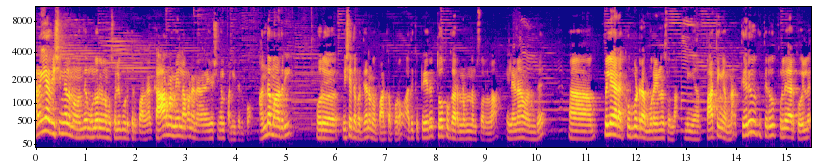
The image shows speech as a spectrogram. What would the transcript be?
நிறைய விஷயங்கள் நம்ம வந்து முன்னோர்கள் நம்ம சொல்லி கொடுத்துருப்பாங்க. காரணமே இல்லாமல் நான் நிறைய விஷயங்கள் பண்ணிட்டு இருப்போம். அந்த மாதிரி ஒரு விஷயத்தை பற்றி தான் நம்ம பார்க்க போகிறோம் அதுக்கு பேர் தோப்பு காரணம்னு நம்ம சொல்லலாம். இல்லைன்னா வந்து பிள்ளையாரை கும்பிடுற முறைன்னு சொல்லலாம். நீங்கள் பார்த்தீங்கன்னா தெருவுக்கு தெருவு பிள்ளையார் கோயில்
